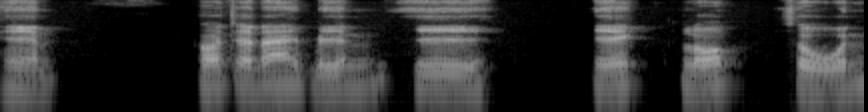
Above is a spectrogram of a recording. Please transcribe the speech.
แทน ก็จะได้เป็น e x ลบศูนย์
